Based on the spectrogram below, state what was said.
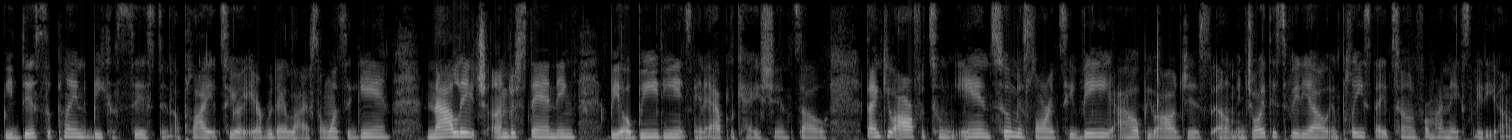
Be disciplined, be consistent, apply it to your everyday life. So, once again, knowledge, understanding, be obedience, and application. So, thank you all for tuning in to Miss Lauren TV. I hope you all just um, enjoyed this video and please stay tuned for my next video.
